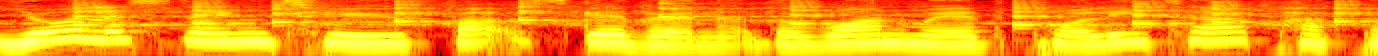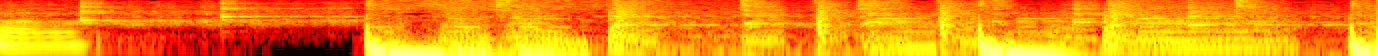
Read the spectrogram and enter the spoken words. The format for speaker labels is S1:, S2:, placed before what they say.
S1: You're listening to Fucks Given, the one with Paulita Papel.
